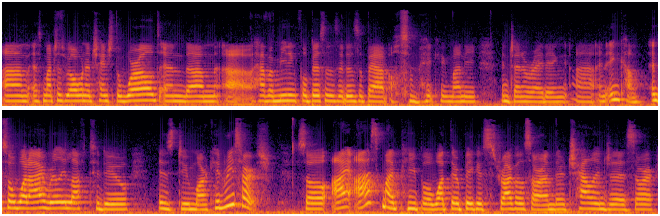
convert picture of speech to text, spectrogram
um, as much as we all want to change the world and um, uh, have a meaningful business, it is about also making money and generating uh, an income. And so, what I really love to do is do market research. So, I ask my people what their biggest struggles are and their challenges, or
